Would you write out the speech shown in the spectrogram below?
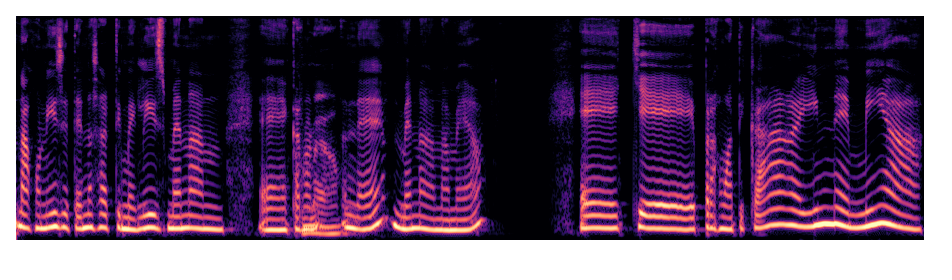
να αγωνίζεται ένας αρτιμελής με έναν, ε, ναι, με έναν αμαία. Ε, και πραγματικά είναι μία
